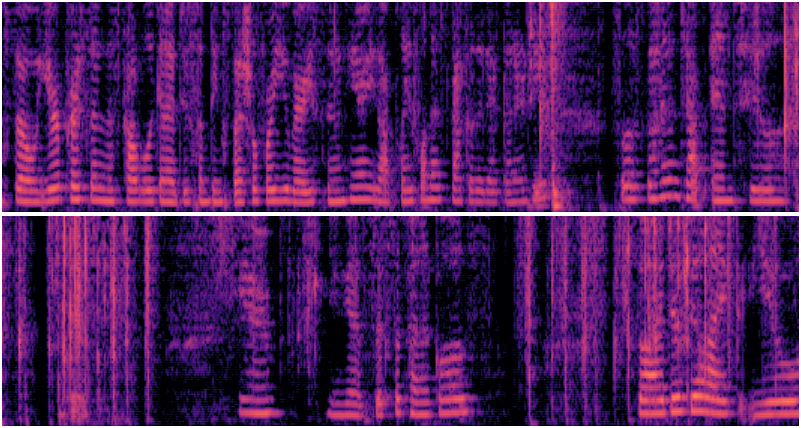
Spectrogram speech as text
So your person is probably going to do something special for you very soon here. You got playfulness, back of the deck energy. So let's go ahead and tap into this here. You get Six of Pentacles. So I do feel like you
